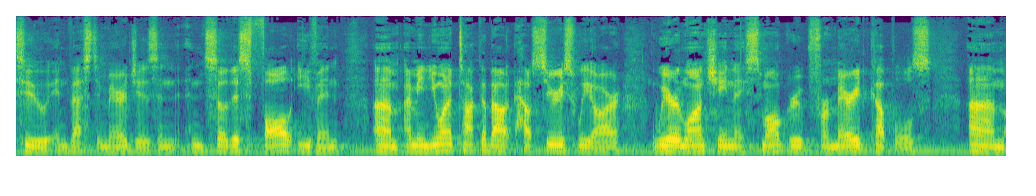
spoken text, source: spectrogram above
to invest in marriages. And, and so this fall, even, um, I mean, you want to talk about how serious we are. We're launching a small group for married couples um,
